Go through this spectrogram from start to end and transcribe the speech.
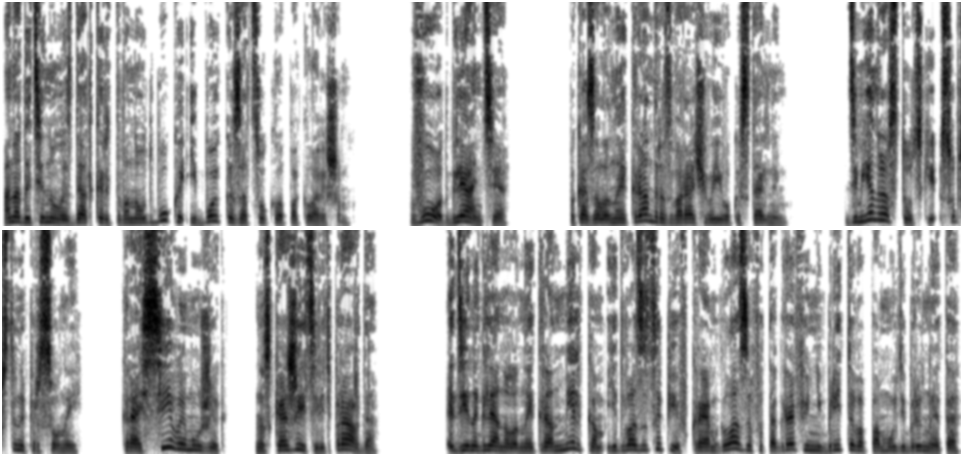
Она дотянулась до открытого ноутбука и бойко зацокала по клавишам. «Вот, гляньте!» — показала на экран, разворачивая его к остальным. Демьян Ростоцкий, собственной персоной. Красивый мужик, но скажите, ведь правда? Дина глянула на экран мельком, едва зацепив краем глаза фотографию небритого по моде брюнета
